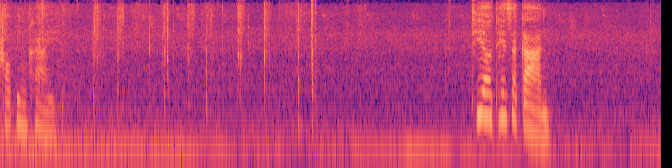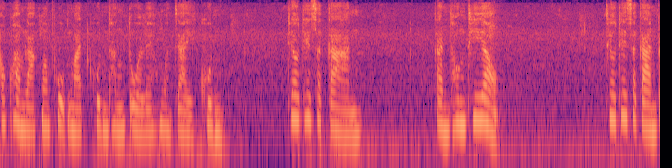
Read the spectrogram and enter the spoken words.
เขาเป็นใคร เที่ยวเทศกาลเอาความรักมาผูกมัดคุณทั้งตัวและหัวใจคุณ เที่ยวเทศกาลการท่องเที่ยว เที่ยวเทศกาลไป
